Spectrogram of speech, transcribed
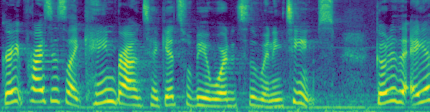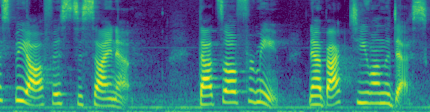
Great prizes like Kane Brown tickets will be awarded to the winning teams. Go to the ASB office to sign up. That's all for me. Now back to you on the desk.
